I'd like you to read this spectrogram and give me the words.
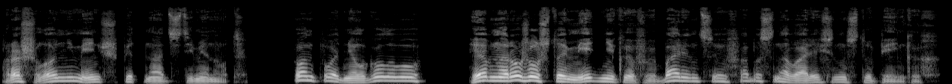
Прошло не меньше пятнадцати минут. Он поднял голову и обнаружил, что Медников и Баренцев обосновались на ступеньках.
